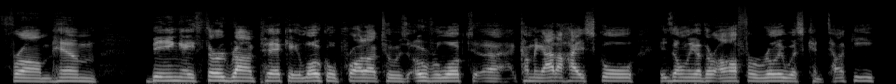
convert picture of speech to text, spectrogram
from him being a third round pick, a local product who was overlooked uh, coming out of high school. His only other offer really was Kentucky.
